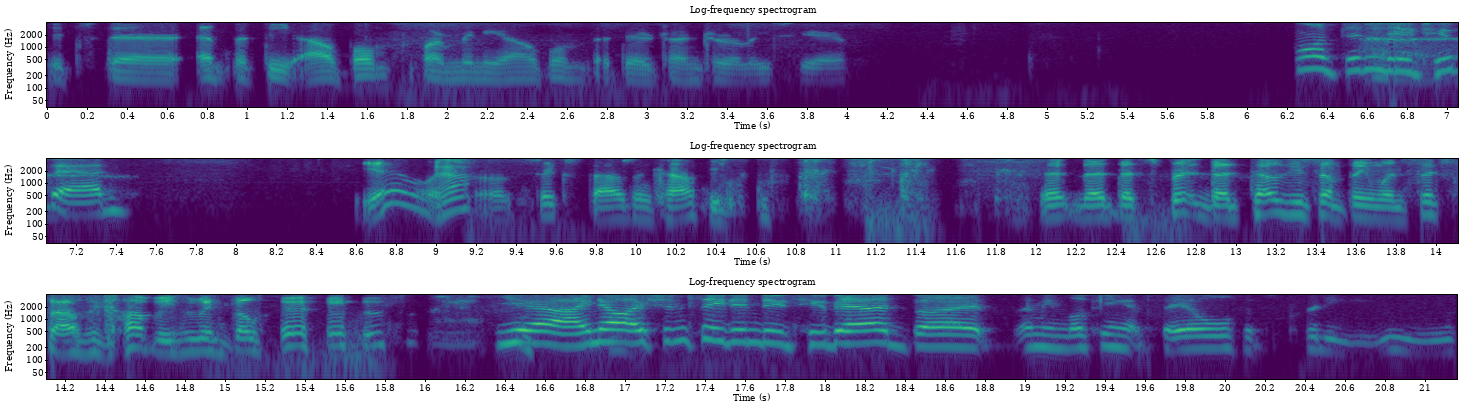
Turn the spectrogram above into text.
it's their Empathy album or mini album that they're trying to release here. Well, it didn't do too bad. Yeah, well, Yeah. Uh, six thousand copies. that that that's, pre- that tells you something when six thousand copies made the list. Yeah, I know. I shouldn't say didn't do too bad, but I mean, looking at sales, it's pretty. Ooh.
